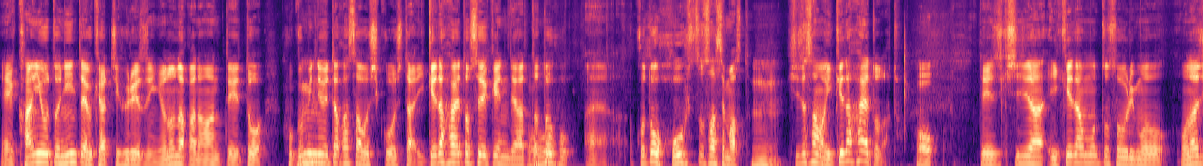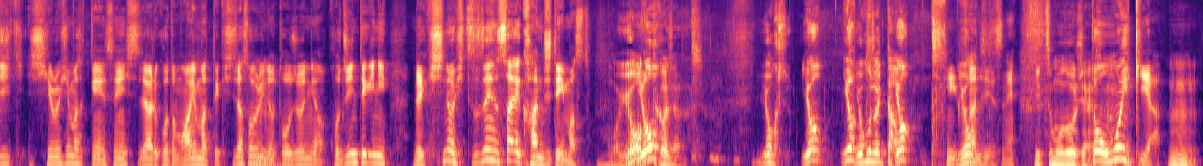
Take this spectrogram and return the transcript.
えー寛容と忍耐をキャッチフレーズに世の中の安定と国民の豊かさを志向した池田隼人政権であったと、ほえーことを彷彿とさせますと、うん。岸田さんは池田隼人だと。おで岸田池田元総理も同じ広島県選出であることも相まって岸田総理の登場には個人的に歴史の必然さえ感じていますと。もうよっって感じだよく、よよよくぞ言ったよっていう感じですね。いつも通りじゃないとですか。思いきや、うん。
